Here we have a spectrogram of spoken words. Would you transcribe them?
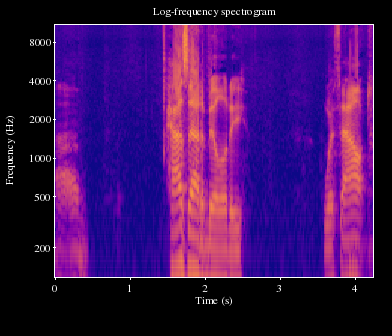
um, has that ability without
